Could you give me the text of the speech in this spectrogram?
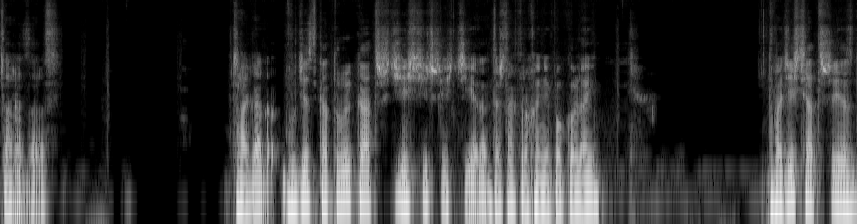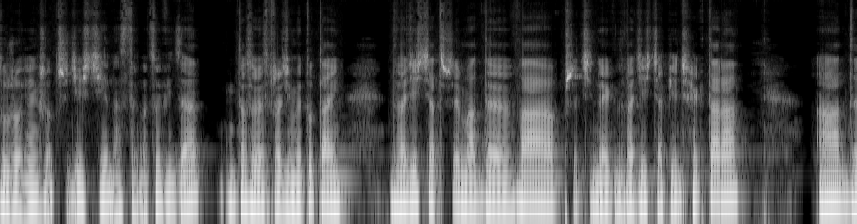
Zaraz, zaraz. Tak, 23, 30, 31, też tak trochę nie po kolei. 23 jest dużo większe od 31 z tego co widzę. To sobie sprawdzimy tutaj. 23 ma 2,25 hektara, a d...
